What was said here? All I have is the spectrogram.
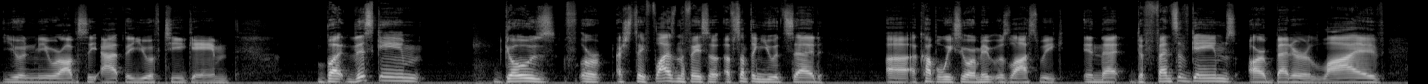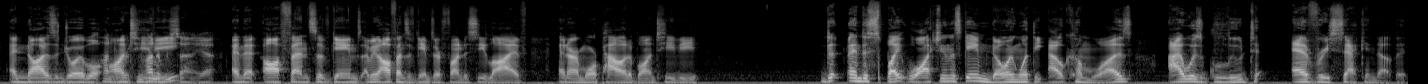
you and me were obviously at the U of T game. But this game goes, or I should say, flies in the face of, of something you had said uh, a couple weeks ago, or maybe it was last week, in that defensive games are better live and not as enjoyable on 100, TV. 100%, yeah. And that offensive games, I mean, offensive games are fun to see live and are more palatable on TV. D- and despite watching this game, knowing what the outcome was, I was glued to every second of it.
